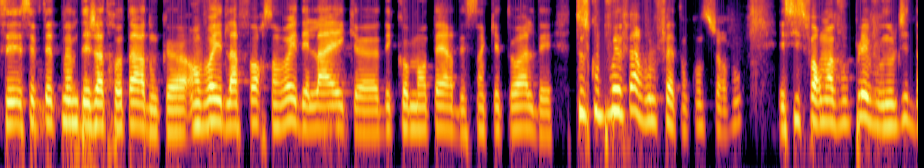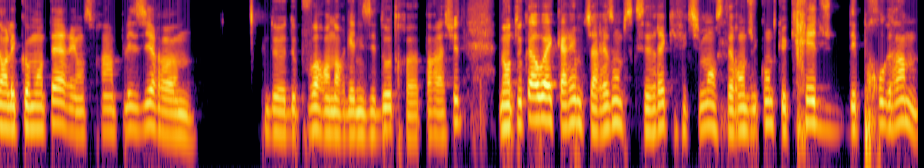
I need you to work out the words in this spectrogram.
C'est peut-être même déjà trop tard. Donc, euh, envoyez de la force, envoyez des likes, euh, des commentaires, des 5 étoiles, des... tout ce que vous pouvez faire, vous le faites. On compte sur vous. Et si ce format vous plaît, vous nous le dites dans les commentaires et on se fera un plaisir. Euh, de, pouvoir en organiser d'autres euh, par la suite. Mais en tout cas, ouais, Karim, tu as raison, parce que c'est vrai qu'effectivement, on s'était rendu compte que créer des programmes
